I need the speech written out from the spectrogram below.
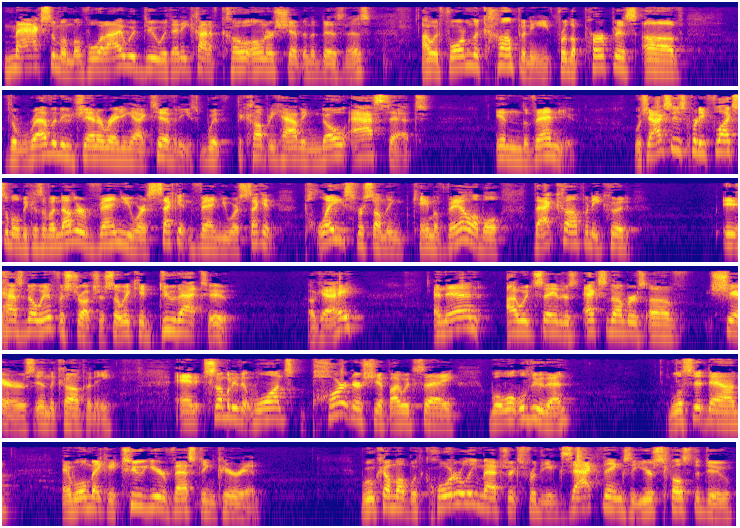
maximum of what I would do with any kind of co-ownership in the business, I would form the company for the purpose of the revenue generating activities with the company having no asset in the venue, which actually is pretty flexible because if another venue or a second venue or second place for something came available, that company could, it has no infrastructure, so it could do that too. Okay? And then I would say there's X numbers of shares in the company. And somebody that wants partnership, I would say, well, what we'll do then, we'll sit down and we'll make a two year vesting period. We'll come up with quarterly metrics for the exact things that you're supposed to do.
